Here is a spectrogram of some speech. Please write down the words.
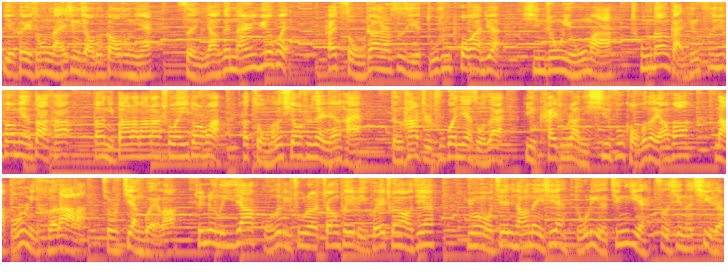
也可以从男性角度告诉你怎样跟男人约会。还总仗着自己读书破万卷，心中有马，充当感情咨询方面的大咖。当你巴拉巴拉说完一段话，他总能消失在人海。等他指出关键所在，并开出让你心服口服的良方，那不是你喝大了，就是见鬼了。真正的宜家，骨子里住着张飞、李逵、程咬金，拥有坚强内心、独立的经济、自信的气质，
